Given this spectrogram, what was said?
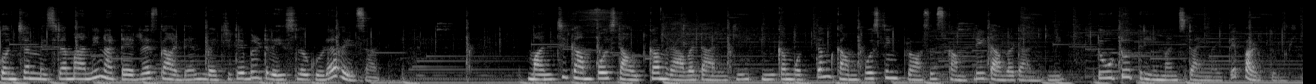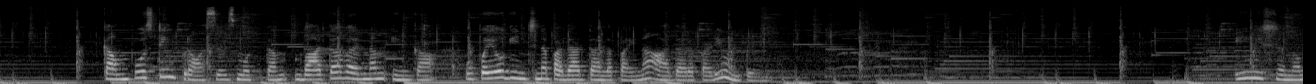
కొంచెం మిశ్రమాన్ని నా టెర్రస్ గార్డెన్ వెజిటేబుల్ ట్రేస్లో కూడా వేశాను. మంచి కంపోస్ట్ అవుట్కమ్ రావడానికి ఇంకా మొత్తం కంపోస్టింగ్ ప్రాసెస్ కంప్లీట్ అవ్వడానికి two to three months time అయితే పడుతుంది. కంపోస్టింగ్ ప్రాసెస్ మొత్తం వాతావరణం ఇంకా ఉపయోగించిన పదార్థాలపైన ఆధారపడి ఉంటుంది. ఈ మిశ్రమం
